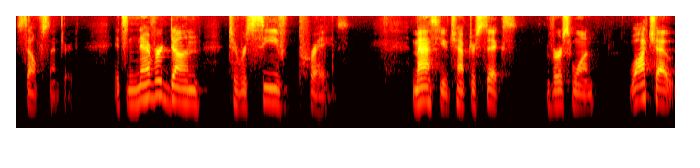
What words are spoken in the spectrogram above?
self centered. It's never done to receive praise. Matthew chapter 6, verse 1. Watch out.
